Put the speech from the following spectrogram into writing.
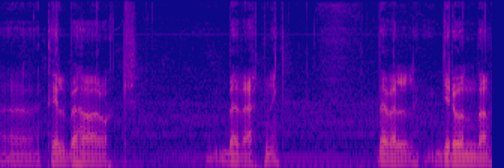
eh, tillbehör och beväpning. Det är väl grunden.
